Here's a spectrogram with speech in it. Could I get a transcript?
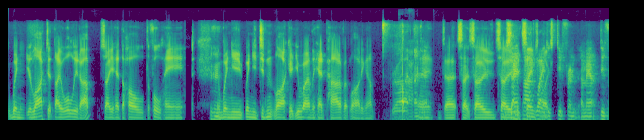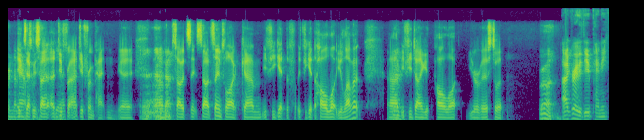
when you liked it, they all lit up, so you had the whole the full hand, Mhm. and when you when you didn't like it, you only had part of it lighting up. Right. Okay. And uh, so so so The same it seems pathway, like just different amount, different amounts. exactly of- so a yeah. different a different pattern. Yeah. Yeah, Um, okay. So it's so it seems like um, if you get the if you get the whole lot, you love it. Uh, Yeah. If you don't get the whole lot, you're averse to it. Right. I agree with you, Penny.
